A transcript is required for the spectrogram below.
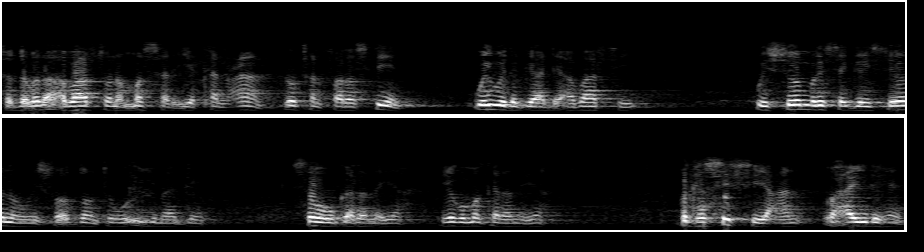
Toddobada abaartuna masar iyo kancaan dhulkan falastiin way wada gaadhay abaartii. Way soo marisageysteeno way soo doonteen way u yimaadeen. Isaguu garanaya iyagu ma garanaya. Marka si fiican waxay dhaheen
